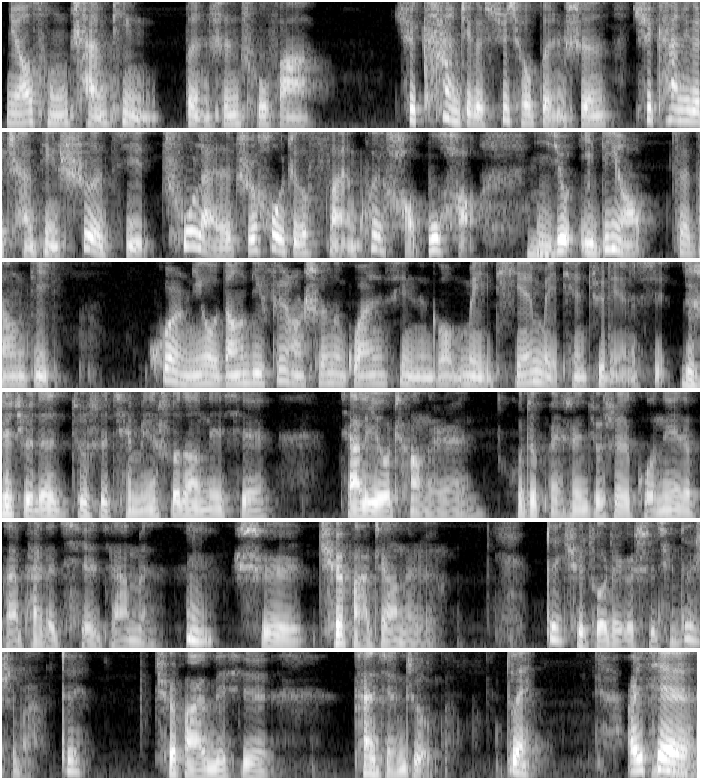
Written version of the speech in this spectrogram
你要从产品本身出发，去看这个需求本身，去看这个产品设计出来了之后，这个反馈好不好，你就一定要在当地，或者你有当地非常深的关系，能够每天每天去联系。你是觉得就是前面说到那些家里有厂的人，或者本身就是国内的白牌的企业家们，嗯，是缺乏这样的人，对去做这个事情的，是吧？对缺乏那些探险者嘛。对，而且，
